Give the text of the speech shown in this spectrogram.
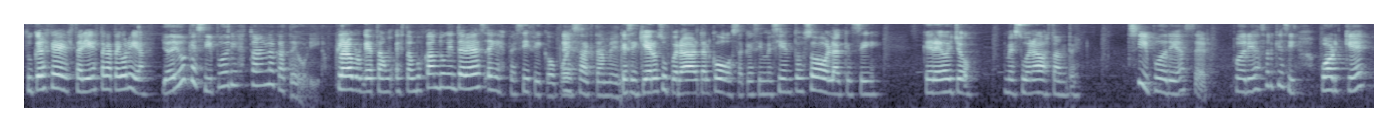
¿tú crees que estaría en esta categoría? Yo digo que sí podría estar en la categoría. Claro, porque están, están buscando un interés en específico, pues. Exactamente. Que si quiero superar tal cosa, que si me siento sola, que si creo yo, me suena bastante. Sí, podría ser. Podría ser que sí. Porque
